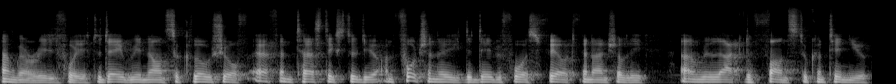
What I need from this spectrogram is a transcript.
I'm gonna read it for you. Today we announced the closure of Fntastic Studio. Unfortunately, the day before has failed financially and we lack the funds to continue.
